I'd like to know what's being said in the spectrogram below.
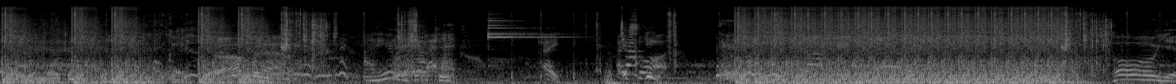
Everything working? Okay. Up and at. I hear a jockey. Hey, hey, Jockey. Slot. Oh yeah.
